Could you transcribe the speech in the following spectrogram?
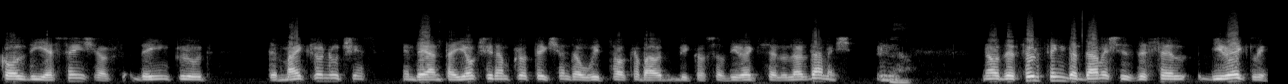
called the essentials, they include the micronutrients and the antioxidant protection that we talk about because of direct cellular damage. Yeah. Now, the third thing that damages the cell directly,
